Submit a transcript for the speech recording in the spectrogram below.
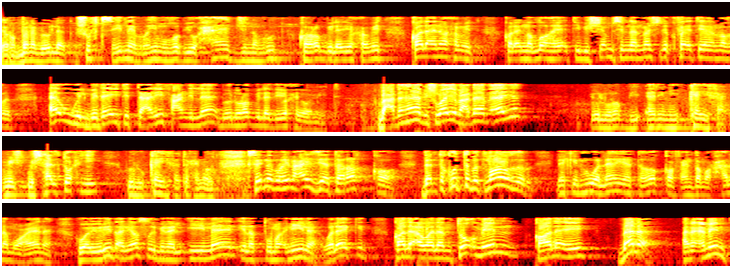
ربنا بيقول لك شفت سيدنا إبراهيم وهو بيحاج النمرود قال ربي الذي يحيي ويميت قال أنا احيي ويميت قال إن الله يأتي بالشمس من المشرق فاتي من المغرب. أول بداية التعريف عن الله بيقول له ربي الذي يحيي ويميت. بعدها بشوية بعدها بآية يقول له ربي أرني كيف؟ مش مش هل تحيي؟ يقول له كيف تحيي الموت؟ سيدنا إبراهيم عايز يترقى. ده أنت كنت بتناظر لكن هو لا يتوقف عند مرحلة معينة. هو يريد أن يصل من الإيمان إلى الطمأنينة. ولكن قال أولم تؤمن؟ قال إيه؟ بلى. أنا أمنت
